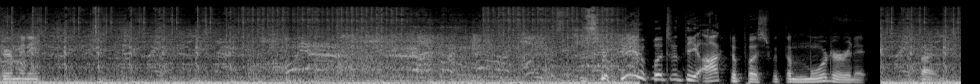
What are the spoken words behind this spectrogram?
Germany. What's with the octopus with the mortar in it? Sorry.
